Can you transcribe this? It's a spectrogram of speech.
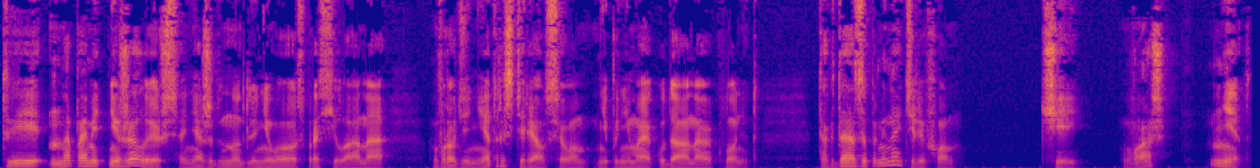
"Ты на память не жалуешься?" неожиданно для него спросила она. Вроде нет, растерялся он, не понимая, куда она клонит. Тогда запоминай телефон. Чей? Ваш? Нет.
